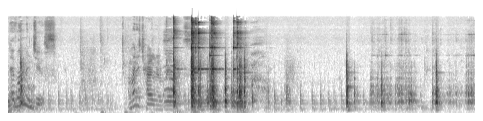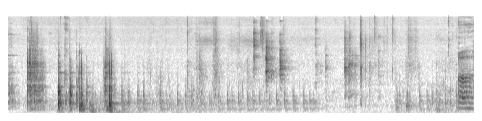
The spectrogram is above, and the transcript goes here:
lemon juice. I'm gonna try a little bit. Ugh,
